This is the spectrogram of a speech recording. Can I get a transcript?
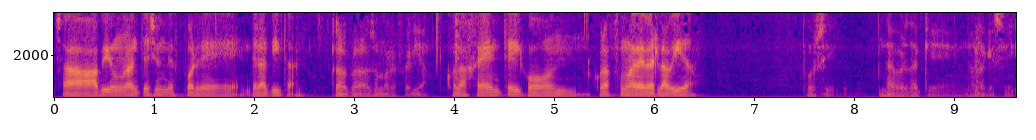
O sea, ha habido un antes y un después de, la Titan. Claro, claro, a eso me refería. Con la gente y con, la forma de ver la vida. Pues sí, la verdad que, la verdad que sí.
